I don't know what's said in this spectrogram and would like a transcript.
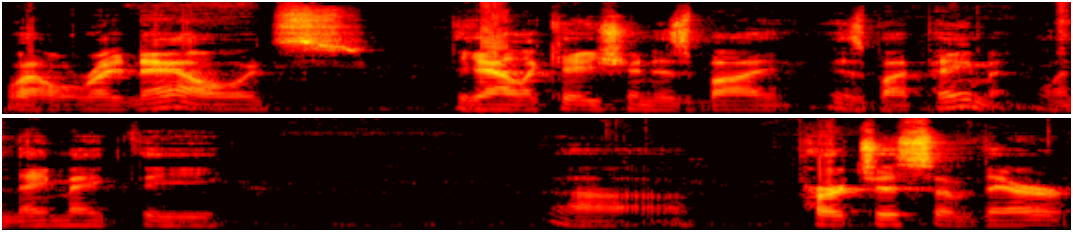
Well, right now, it's, the allocation is by, is by payment. When they make the uh, purchase of their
